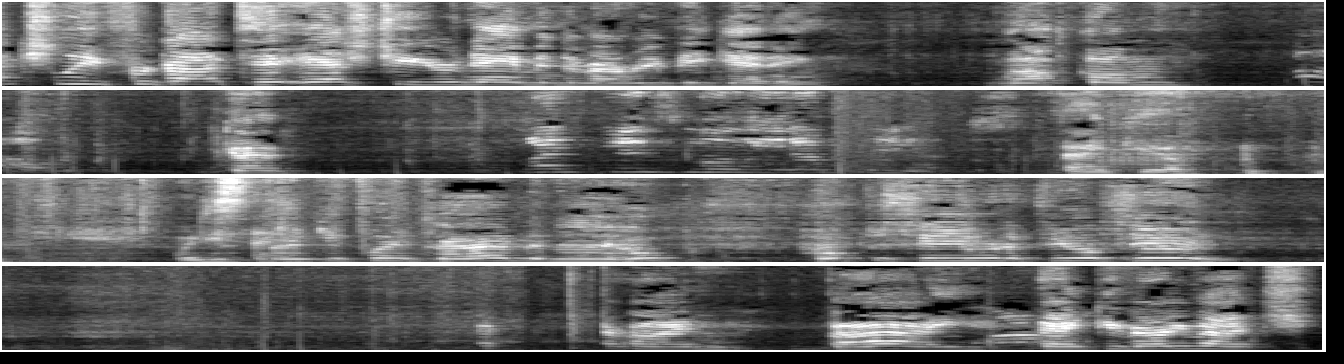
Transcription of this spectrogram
actually forgot to ask you your name in the very beginning. Welcome. Oh, Good. my name's Melina Prinos. Thank you. what do you say? Thank you for your time and I hope hope to see you in the field soon. anytime. Bye. Thank you very much.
